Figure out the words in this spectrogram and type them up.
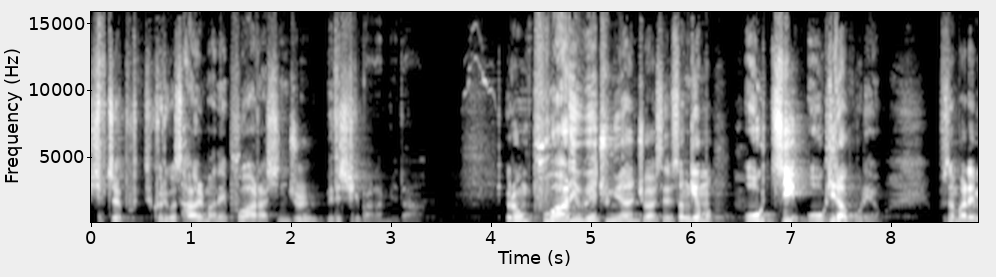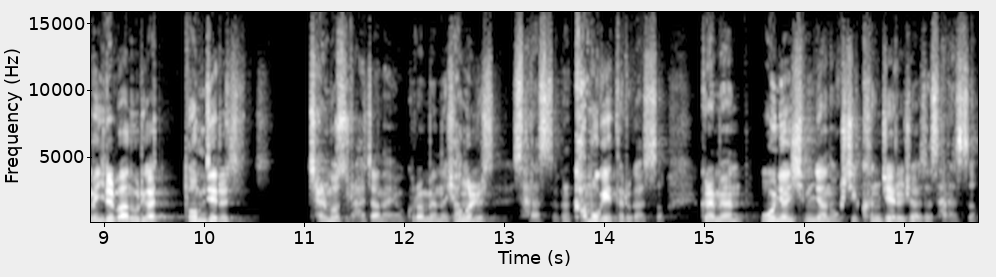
십자 그리고 사흘 만에 부활하신 줄 믿으시기 바랍니다. 여러분 부활이 왜 중요한 줄 아세요? 성경은 오지 옥이라고 그래요. 무슨 말이냐면 일반 우리가 범죄를 잘못을 하잖아요. 그러면 형을 살았어. 그럼 감옥에 들어갔어. 그러면 5년, 10년 혹시 큰 죄를 지어서 살았어.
